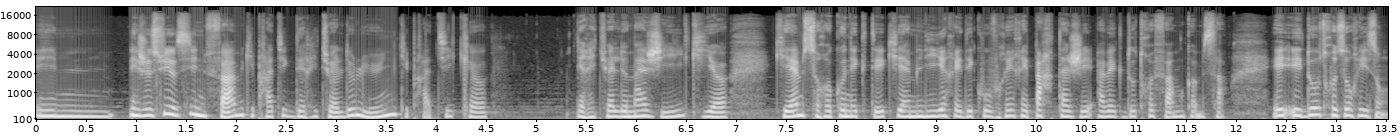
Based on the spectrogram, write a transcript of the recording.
Hum, et, je suis aussi une femme qui pratique des rituels de lune, qui pratique des rituels de magie, qui, euh, qui aiment se reconnecter, qui aiment lire et découvrir et partager avec d'autres femmes comme ça, et, d'autres horizons.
